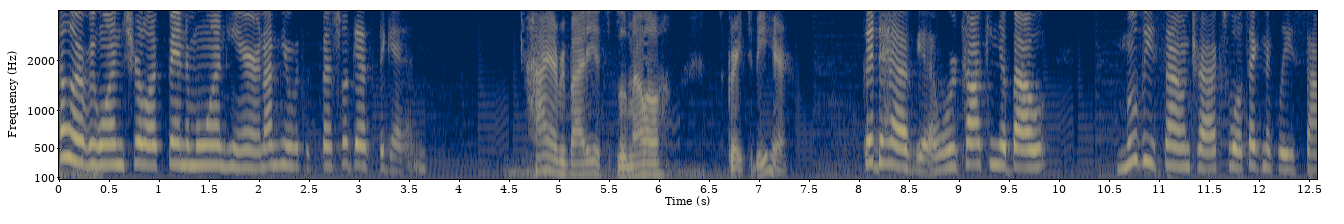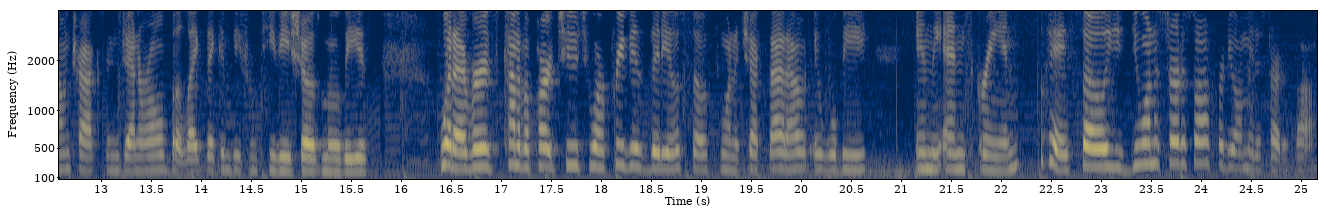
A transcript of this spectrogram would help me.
Hello, everyone. Sherlock Fandom One here, and I'm here with a special guest again. Hi, everybody. It's Blue Mellow. It's great to be here. Good to have you. We're talking about movie soundtracks. Well, technically, soundtracks in general, but like they can be from TV shows, movies, whatever. It's kind of a part two to our previous video, so if you want to check that out, it will be in the end screen. Okay, so do you want to start us off, or do you want me to start us off?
